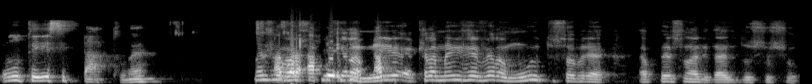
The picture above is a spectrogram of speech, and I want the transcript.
eu não teria esse tato, né? Mas eu Agora, acho que aquela meia, aquela meia revela muito sobre a, a personalidade do Chuchu.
